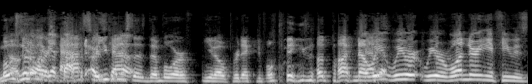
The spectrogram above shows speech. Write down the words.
Most Okay. of them No, are get that, cast, are you cast gonna- as the more you know predictable things on podcast. No, we, we were we were wondering if he was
